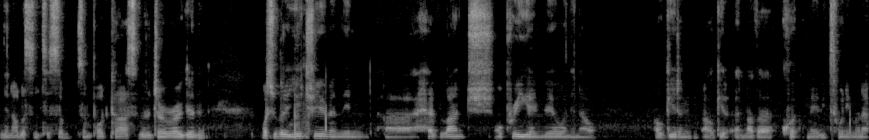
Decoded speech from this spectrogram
and then I'll listen to some some podcasts a bit of Joe Rogan watch a bit of YouTube and then uh, have lunch or pre-game meal and then I'll I'll get in I'll get another quick maybe 20 minute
